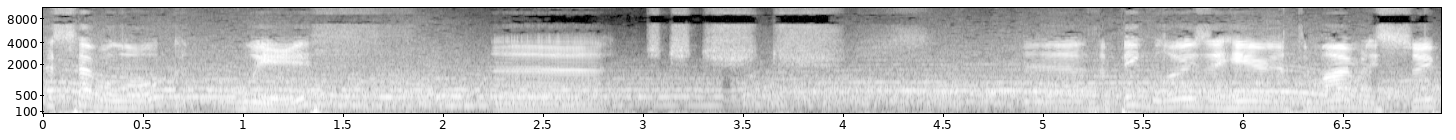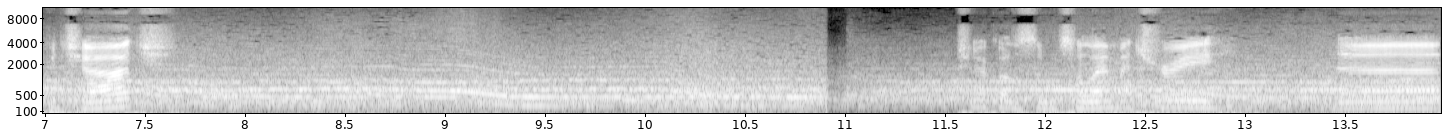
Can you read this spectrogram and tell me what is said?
Let's have a look with uh, uh, the big loser here at the moment is Supercharge. Check on some telemetry. Uh,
